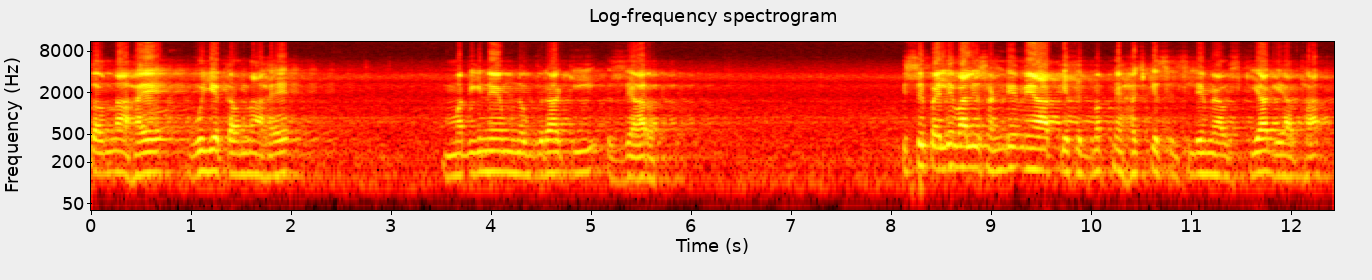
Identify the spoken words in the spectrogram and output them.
करना है, वो ये करना है, मदीन मुनवरा की ज़्यारत। इससे पहले वाले संडे में आपकी खिदमत में हज के सिलसिले में अर्ज़ किया गया था।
